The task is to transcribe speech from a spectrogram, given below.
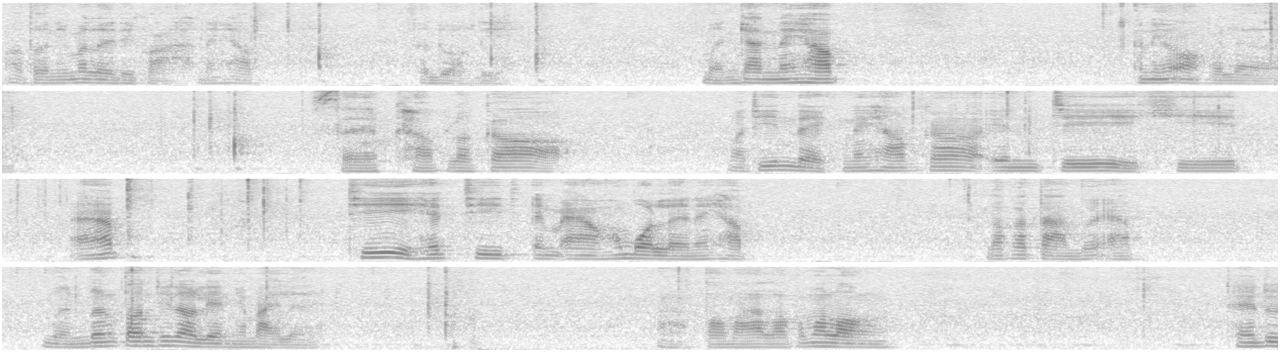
เอาตัวนี้มาเลยดีกว่านะครับ สะดวกดี เหมือนกันนะครับ อันนี้ออกไปเลย เซฟครับ แล้วก็ มาที่เด็กนะครับก็ ng ขีด app ที่ html ข้างบนเลยนะครับ แล้วก็ตามด้วยแอปเหมือนเบื้องต้นที่เราเรียนกันไปเลย ต่อมาเราก็มาลอง เทสดู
